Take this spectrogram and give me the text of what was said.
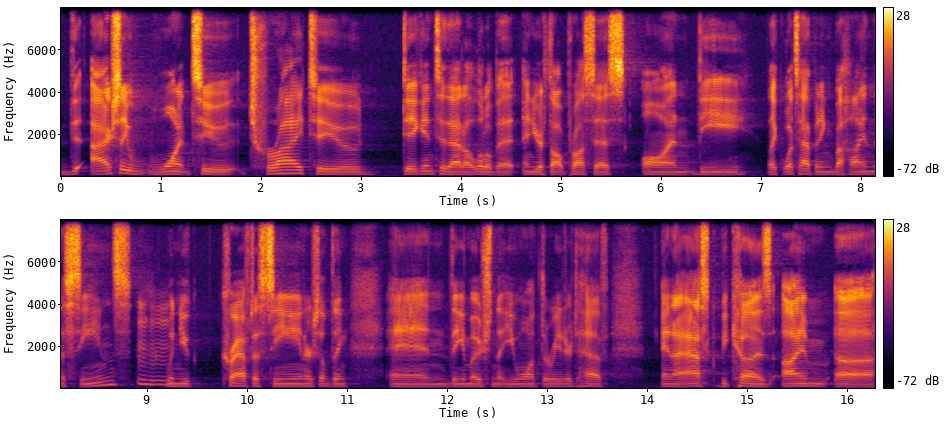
The, I actually want to try to dig into that a little bit and your thought process on the like what's happening behind the scenes mm-hmm. when you craft a scene or something and the emotion that you want the reader to have and I ask because I'm uh,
